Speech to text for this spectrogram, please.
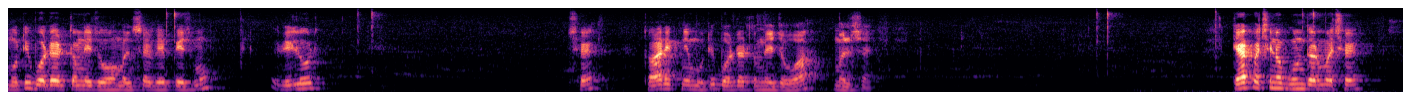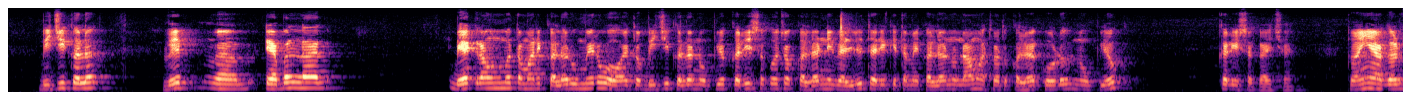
મોટી બોર્ડર તમને જોવા મળશે વેબ પેજમાં રીલોડ છે. તો આ રીતની મોટી બોર્ડર તમને જોવા મળશે. ત્યાર પછીનો ગુણધર્મ છે. બીજી કલર વેબ ટેબલના બેકગ્રાઉન્ડમાં તમારે કલર ઉમેરવો હોય તો બીજી કલરનો ઉપયોગ કરી શકો છો. કલરની વેલ્યુ તરીકે તમે કલરનું નામ અથવા તો કલર કોડનો ઉપયોગ કરી શકાય છે. તો અહીં આગળ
